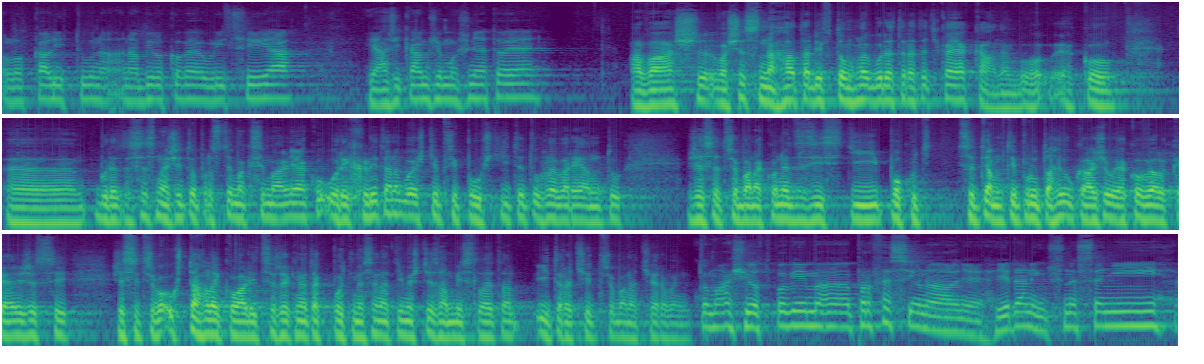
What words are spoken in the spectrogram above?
lokalitu na, na Bílkové ulici a já říkám, že možné to je. A váš, vaše snaha tady v tomhle bude teda teďka jaká? Nebo jako budete se snažit to prostě maximálně jako urychlit, anebo ještě připouštíte tuhle variantu, že se třeba nakonec zjistí, pokud se tam ty průtahy ukážou jako velké, že si, že si třeba už tahle koalice řekne, tak pojďme se nad tím ještě zamyslet a jít radši třeba na červenku. Tomáši, odpovím eh, profesionálně. Je daný usnesení, eh,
